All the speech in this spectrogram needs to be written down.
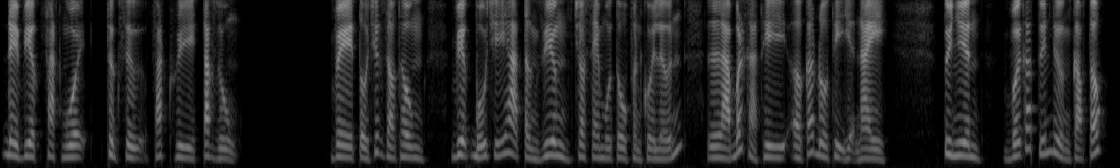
để việc phạt nguội thực sự phát huy tác dụng. Về tổ chức giao thông, việc bố trí hạ tầng riêng cho xe mô tô phân khối lớn là bất khả thi ở các đô thị hiện nay. Tuy nhiên, với các tuyến đường cao tốc,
